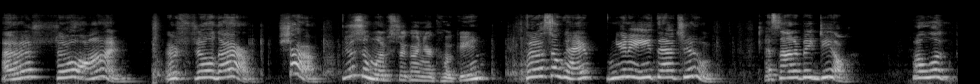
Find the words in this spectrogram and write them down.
And it's still on. It's still there. Sure, there's some lipstick on your cookie, but that's okay. You're gonna eat that too. It's not a big deal. Oh, look.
